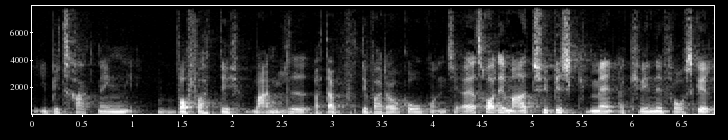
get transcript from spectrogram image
i betragtningen, hvorfor det manglede, og der, det var der jo gode grunde til. Og jeg tror, det er meget typisk mand- og kvinde forskel,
